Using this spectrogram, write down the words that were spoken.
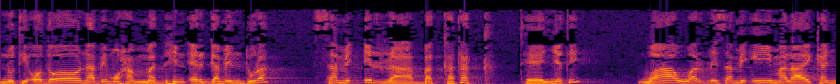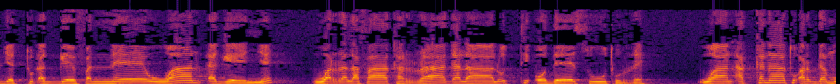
نُتِئُدُونَ بِمُحَمَّدٍ إِرْجَ مِنْ دورا سَمِئِرَّا بَكَّتَكْ تَيْنِيَتِي waa warri sami'ii malaayikan jettu dhaggeeffannee waan dhageenye warra lafaa karraa galaalutti odeessuu turre waan akkanaatu argamu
